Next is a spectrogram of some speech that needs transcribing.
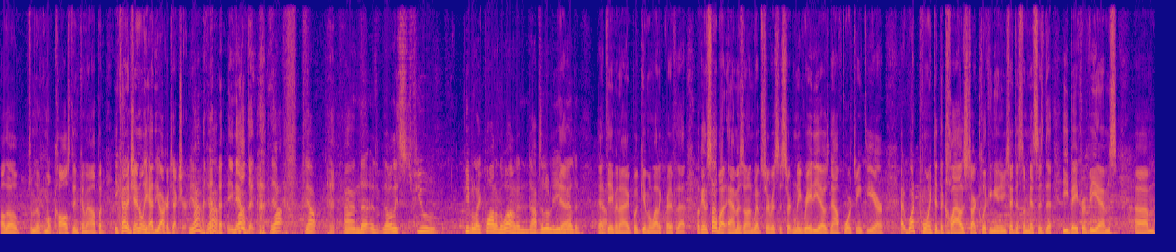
although some of the calls didn't come out, but he kind of generally had the architecture. Yeah, yeah. he nailed yeah. it. Yeah, yeah. And uh, there are only few people like Paul in the world, and absolutely he Yeah. nailed it. Yeah, Dave and I would give him a lot of credit for that. Okay, let's talk about Amazon Web Services. Certainly radio is now 14th year. At what point did the cloud start clicking in? You said there's some misses, the eBay for VMs. Um,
